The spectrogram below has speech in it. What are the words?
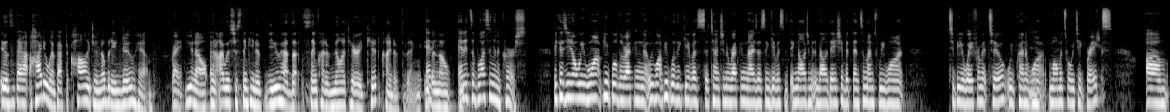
is that Heidi went back to college and nobody knew him. Right. You know, and I was just thinking if you had that same kind of military kid kind of thing, even and, though. and it's a blessing and a curse because you know we want people to recognize we want people to give us attention and recognize us and give us acknowledgement and validation but then sometimes we want to be away from it too. We kind of want moments where we take breaks. Um,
